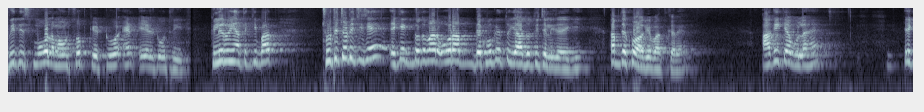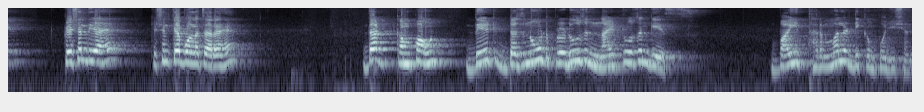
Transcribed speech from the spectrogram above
with small amounts of K two and L two three clear हो यहाँ तक की बात? छोटी छोटी चीज़ें एक एक दो दो बार और आप देखोगे तो याद होती चली जाएगी। अब देखो आगे बात करें। आगे क्या बोला है? एक क्वेश्चन दिया है। क्वेश्चन क्या बोलना चाह रहे हैं? The compound that does not produce nitrogen gas by thermal decomposition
